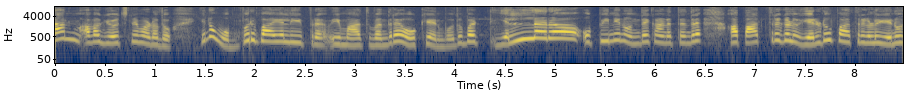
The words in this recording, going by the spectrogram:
ನಾನು ಅವಾಗ ಯೋಚನೆ ಮಾಡೋದು ಏನೋ ಒಬ್ಬರ ಬಾಯಲ್ಲಿ ಈ ಪ್ರ, ಈ ಮಾತು ಬಂದರೆ ಓಕೆ ಅನ್ಬೋದು ಬಟ್ ಎಲ್ಲರ ಒಪಿನಿಯನ್ ಒಂದೇ ಕಾಣುತ್ತೆ ಅಂದರೆ ಆ ಪಾತ್ರಗಳು, ಎರಡೂ ಪಾತ್ರಗಳು ಏನೋ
